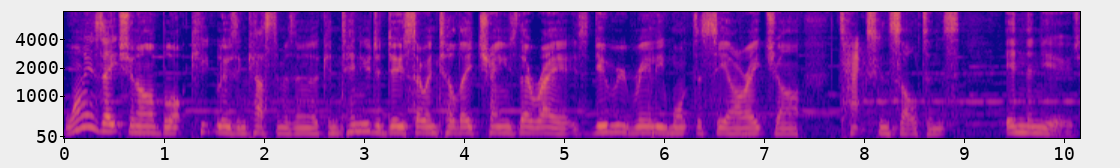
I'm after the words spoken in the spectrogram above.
Why does H&R Block keep losing customers and will continue to do so until they change their rates? Do we really want to see our HR tax consultants in the nude?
